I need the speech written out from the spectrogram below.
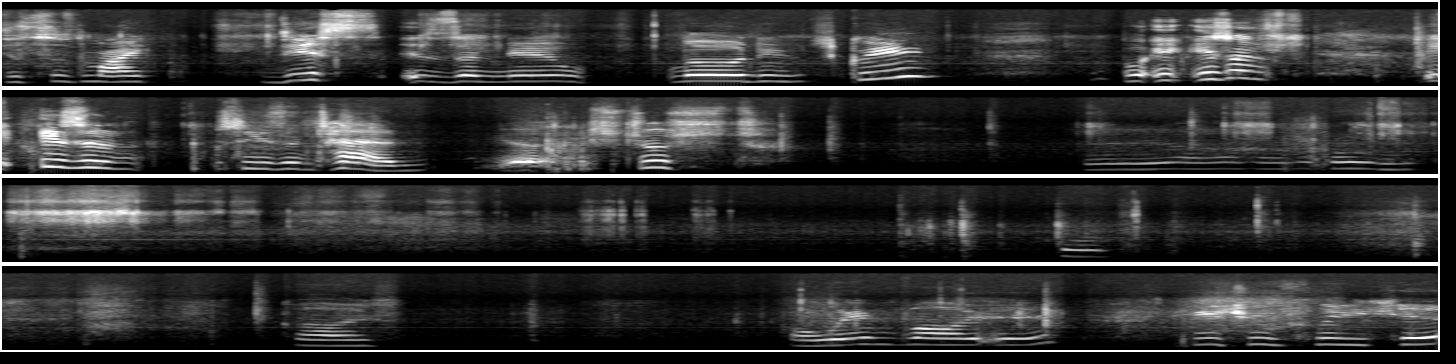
this is my, this is the new loading screen, but it isn't it isn't season 10. Yeah, it's just... Guys, are we invited YouTube Fleek here?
